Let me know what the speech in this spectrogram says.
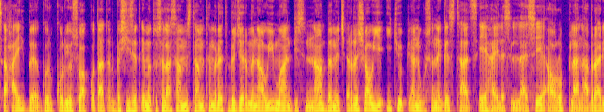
ፀሐይ በጎርጎሪዮሱ አቆጣጠር በ1935 ዓ ም በጀርመናዊ መሐንዲስና በመጨረሻው የኢትዮጵያ ንጉሠ ነገሥት አጼ ኃይለሥላሴ አውሮፕላን አብራሪ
